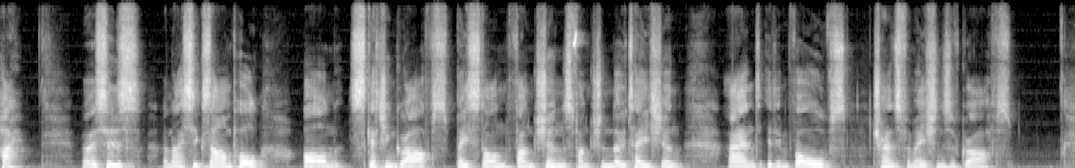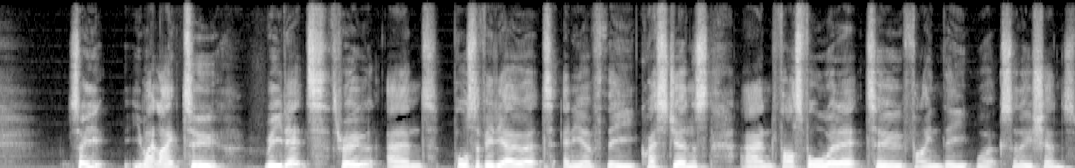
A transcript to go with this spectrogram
Hi, now this is a nice example on sketching graphs based on functions, function notation, and it involves transformations of graphs. So you, you might like to read it through and pause the video at any of the questions and fast forward it to find the work solutions.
